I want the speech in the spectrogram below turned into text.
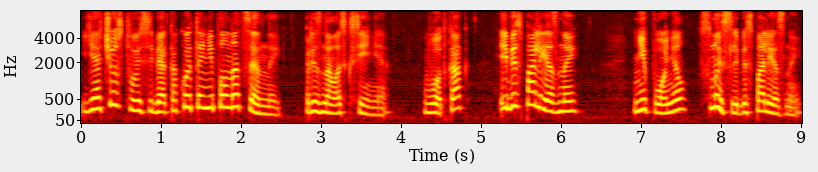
я чувствую себя какой-то неполноценной», призналась Ксения. «Вот как? И бесполезной». «Не понял. В смысле бесполезной?»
